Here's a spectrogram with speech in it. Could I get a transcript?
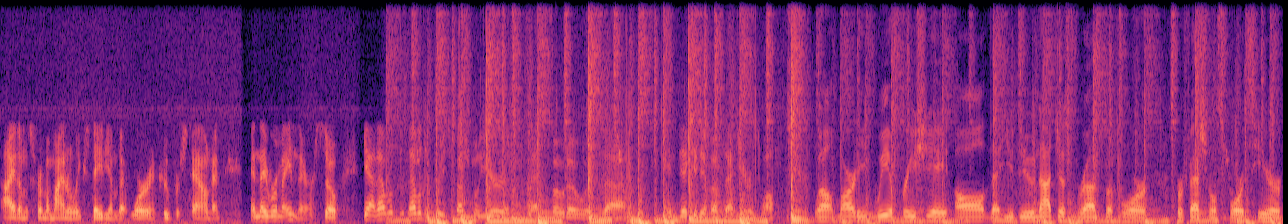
items from a minor league stadium that were in Cooperstown, and and they remain there. So yeah, that was that was a pretty special year, and that photo was uh, indicative of that year as well. Well, Martie, we appreciate all that you do, not just for us, but for professional sports here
